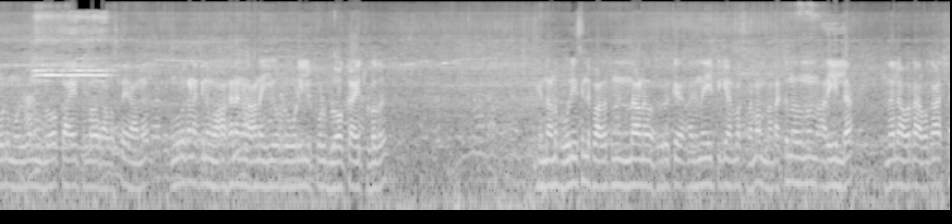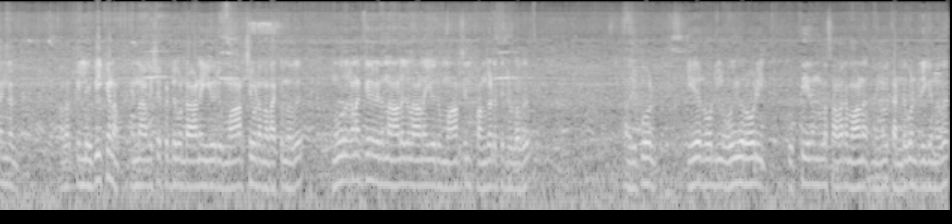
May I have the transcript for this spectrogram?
റോഡ് മുഴുവൻ ബ്ലോക്ക് ആയിട്ടുള്ള ഒരവസ്ഥയിലാണ്. നൂറുകണക്കിന് വാഹനങ്ങളാണ് ഈ ഒരു റോഡിൽ ഇപ്പോൾ ബ്ലോക്ക് ആയിട്ടുള്ളത് എന്താണ് പോലീസിന്റെ ഭാഗത്തു നിന്ന് എന്താണ് അവർക്ക് അനുനയിപ്പിക്കാനുള്ള ശ്രമം നടക്കുന്നതെന്നും അറിയില്ല. എന്തായാലും അവരുടെ അവകാശങ്ങൾ അവർക്ക് ലഭിക്കണം എന്നാവശ്യപ്പെട്ടുകൊണ്ടാണ് ഈ ഒരു മാർച്ച് ഇവിടെ നടക്കുന്നത്. നൂറുകണക്കിന് വരുന്ന ആളുകളാണ് ഈ ഒരു മാർച്ചിൽ പങ്കെടുത്തിട്ടുള്ളത്. അവരിപ്പോൾ ഈ റോഡിൽ ഈ റോഡിൽ കുത്തിയിരുന്നുള്ള സമരമാണ് നിങ്ങൾ കണ്ടുകൊണ്ടിരിക്കുന്നത്.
